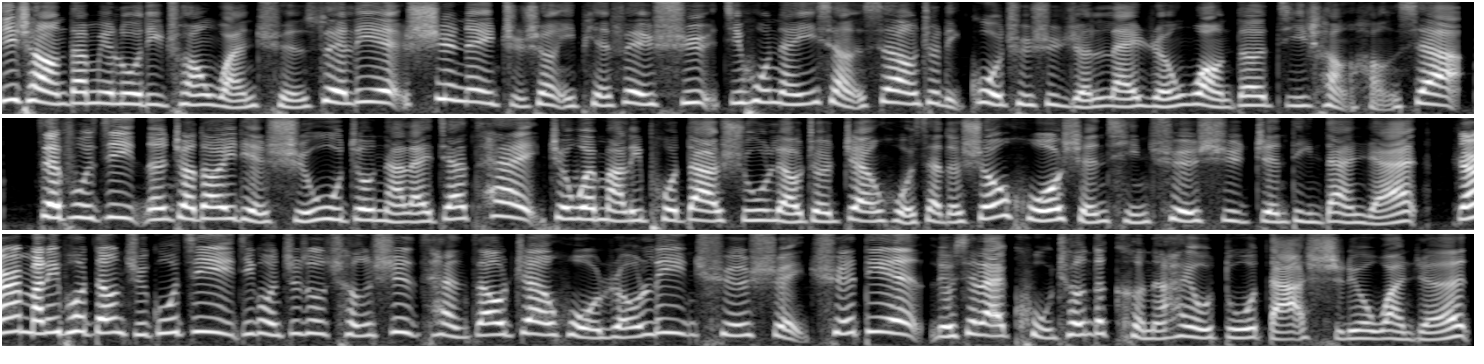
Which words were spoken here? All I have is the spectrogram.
机场当面落地窗完全碎裂，室内只剩一片废墟，几乎难以想象这里过去是人来人往的机场航厦。在附近能找到一点食物就拿来夹菜。这位马利坡大叔聊着战火下的生活，神情却是镇定淡然。然而，马利坡当局估计，尽管这座城市惨遭战火蹂躏、缺水、缺电，留下来苦撑的可能还有多达十六万人，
